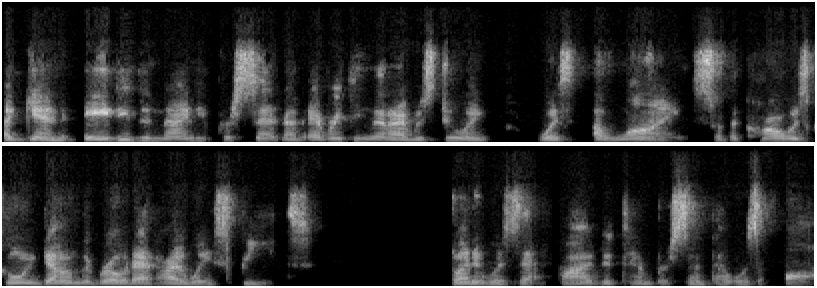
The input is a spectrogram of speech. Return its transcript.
again, 80 to 90% of everything that I was doing was aligned. So the car was going down the road at highway speeds, but it was that five to 10% that was off.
